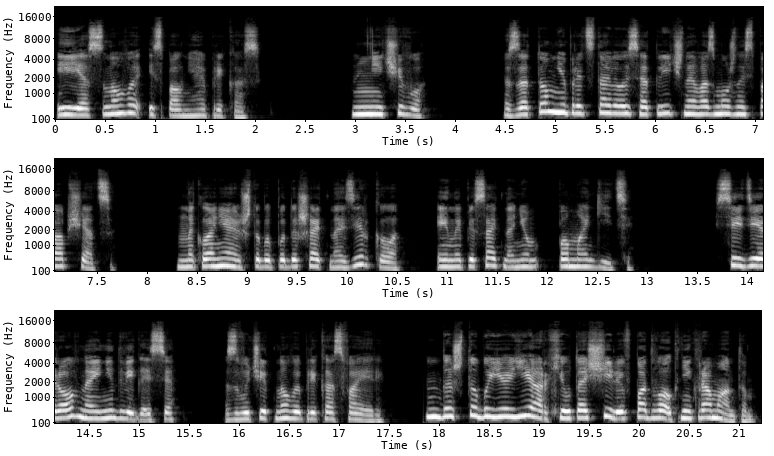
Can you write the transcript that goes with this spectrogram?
И я снова исполняю приказ. «Ничего». Зато мне представилась отличная возможность пообщаться. Наклоняюсь, чтобы подышать на зеркало и написать на нем «Помогите». «Сиди ровно и не двигайся», — звучит новый приказ Фаэри. «Да чтобы ее ярхи утащили в подвал к некромантам.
